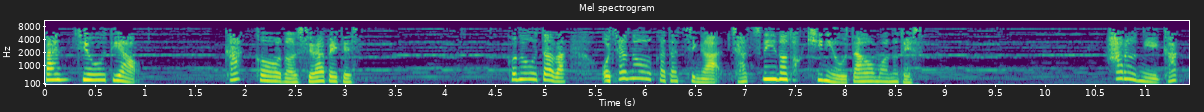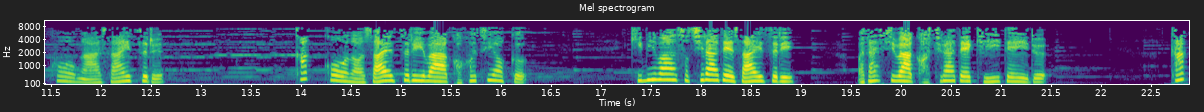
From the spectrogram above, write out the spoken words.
万秋調、格好の調べです。この歌はお茶農家たちが茶摘みの時に歌うものです。春に格好がさえずる。格好のさえずりは心地よく。君はそちらでさえずり、私はこちらで聞いている。かっ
